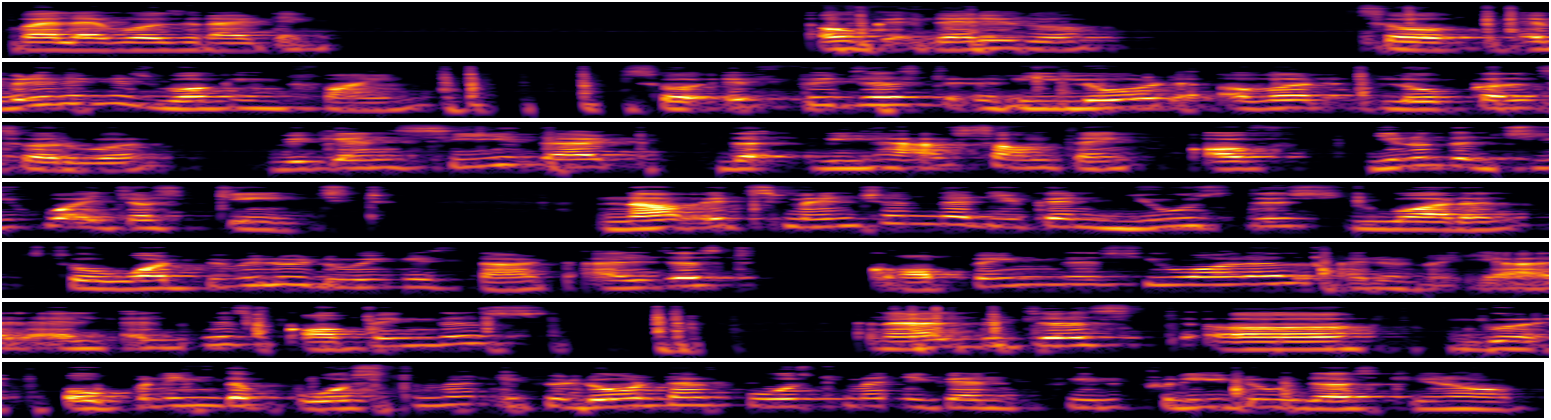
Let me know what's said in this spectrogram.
while i was writing. Okay there you go. So everything is working fine so if we just reload our local server we can see that the, we have something of you know the GUI just changed. Now it's mentioned that you can use this URL so what we will be doing is that I'll just copying this URL I don't know. Yeah I'll, I'll be just copying this. And I'll be just uh, going, opening the postman. If you don't have postman you can feel free to just you know.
